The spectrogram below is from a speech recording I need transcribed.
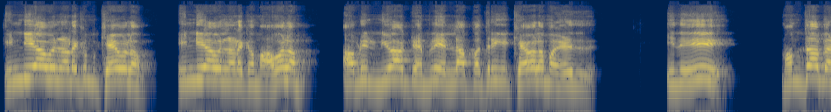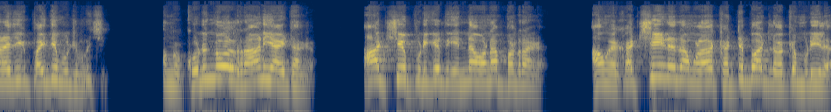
இந்தியாவில் நடக்கும் கேவலம் இந்தியாவில் நடக்கும் அவலம் அப்படின்னு நியூயார்க் டைம்ல எல்லா பத்திரிகை கேவலமாக எழுதுது. இது மம்தா பானர்ஜிக்கு பைத்தியம் முடிச்சு போச்சு. அவங்க கொடுங்கோல் ராணி ஆயிட்டாங்க. ஆட்சியை பிடிக்கிறதுக்கு என்ன வேணா பண்றாங்க. அவங்க கட்சியினர் அவங்களால கட்டுப்பாட்டில் வைக்க முடியல.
